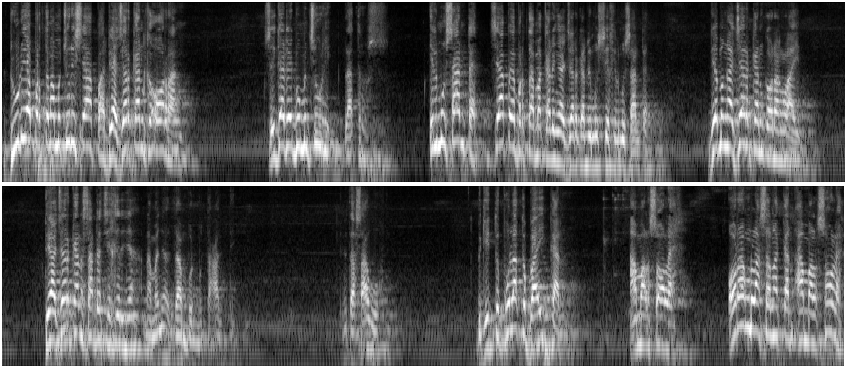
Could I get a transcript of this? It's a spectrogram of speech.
Dulu yang pertama mencuri siapa? Diajarkan ke orang. Sehingga dia mencuri. Lah terus. Ilmu santet. Siapa yang pertama kali mengajarkan ilmu syekh ilmu santet? Dia mengajarkan ke orang lain. Diajarkan santet sihirnya. Namanya zambun muta'addi. Ini tasawuf. Begitu pula kebaikan. Amal soleh. Orang melaksanakan amal soleh.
